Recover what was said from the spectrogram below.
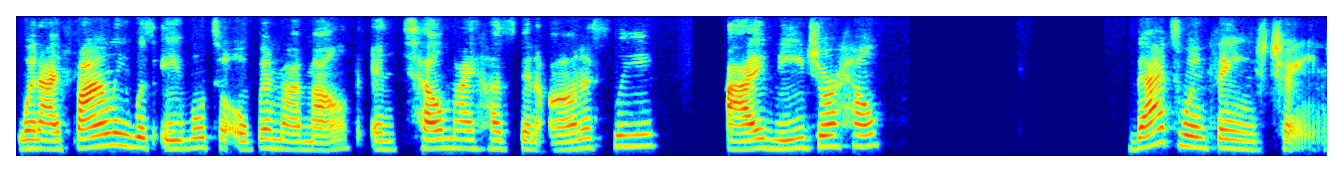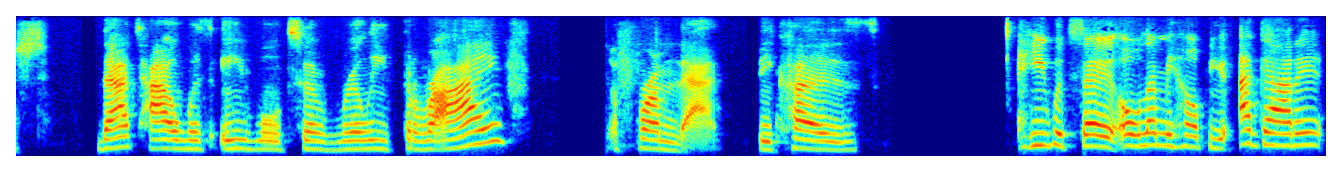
when I finally was able to open my mouth and tell my husband honestly, I need your help, that's when things changed. That's how I was able to really thrive from that because he would say, "Oh, let me help you. I got it.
